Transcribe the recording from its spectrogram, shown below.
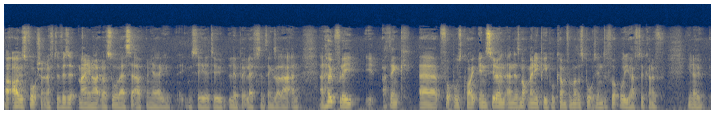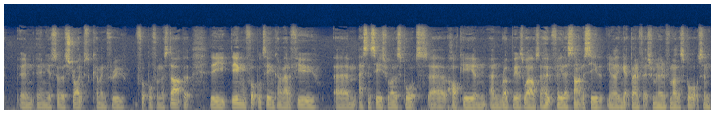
I was fortunate enough to visit Man United. I saw their setup, and yeah, you, you can see they do Olympic lifts and things like that. And and hopefully, I think uh, football's quite insular, and, and, there's not many people come from other sports into football. You have to kind of, you know, earn, earn your sort of stripes coming through football from the start. But the the England football team kind of had a few um, S&Cs from other sports, uh, hockey and, and rugby as well. So hopefully they're starting to see that you know they can get benefits from learning from other sports and,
